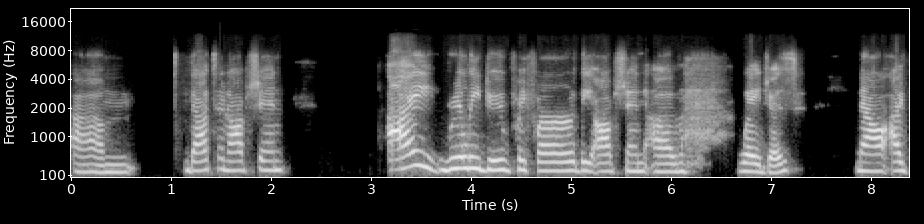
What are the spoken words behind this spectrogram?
Um, that's an option. I really do prefer the option of wages. Now, I've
